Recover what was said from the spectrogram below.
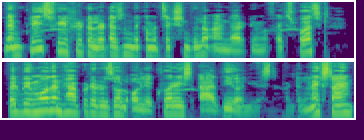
then please feel free to let us in the comment section below and our team of experts will be more than happy to resolve all your queries at the earliest. Until next time,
